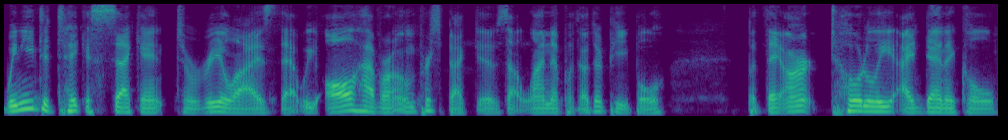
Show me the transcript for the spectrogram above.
we need to take a second to realize that we all have our own perspectives that line up with other people, but they aren't totally identical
